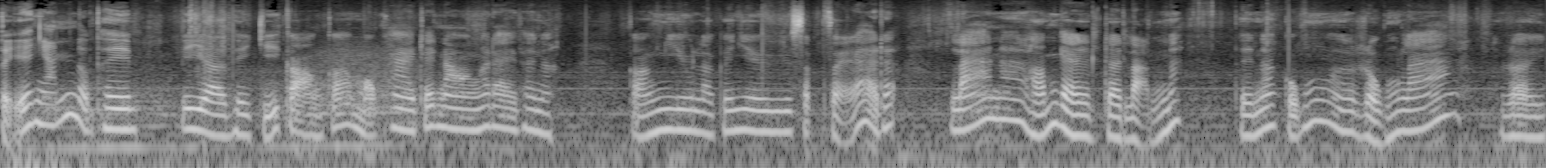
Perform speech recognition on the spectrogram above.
tỉa nhánh đồ thêm. Bây giờ thì chỉ còn có một, hai trái non ở đây thôi nè. Còn nhiêu là coi như sạch sẽ rồi đó. Lá nó hổm ngày trời lạnh á, thì nó cũng rụng lá. Rồi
